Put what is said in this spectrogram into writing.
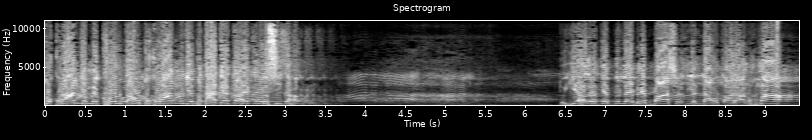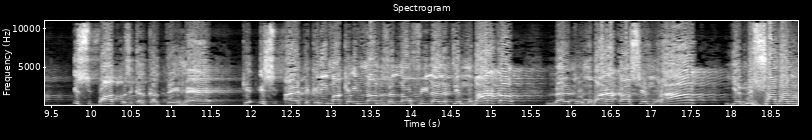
तो कुरान जब मैं खोलता हूँ तो कुरान मुझे बता देता है कि वो रस्सी कहाँ पड़ी। तो ये हज़रत अब्दुल्ला इबन अब्बास रज़ी अल्लाह तुमा इस बात को ज़िक्र करते हैं कि इस आयत करीमा के इन फ़ी ललत मुबारक, ललतुल मुबारक से मुराद, ये निशाबानुल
